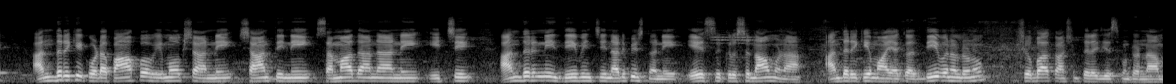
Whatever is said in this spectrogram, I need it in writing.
అందరికీ కూడా పాప విమోక్షాన్ని శాంతిని సమాధానాన్ని ఇచ్చి అందరినీ దీవించి నడిపిస్తుందని యేసుక్రీస్తు నామున అందరికీ మా యొక్క దీవెనలను శుభాకాంక్షలు తెలియజేసుకుంటున్నాం.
